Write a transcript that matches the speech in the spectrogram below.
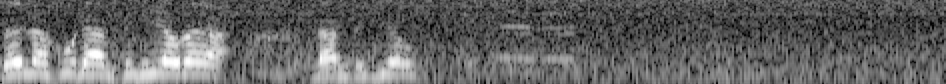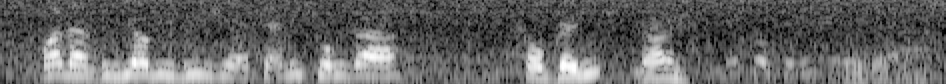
Đây là khu đàn tình yêu đây ạ. Đàn tình yêu. Qua đàn tình yêu thì đi sẽ đi xuống ra cầu kính. Đây. cái cầu kính này thì, à, à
